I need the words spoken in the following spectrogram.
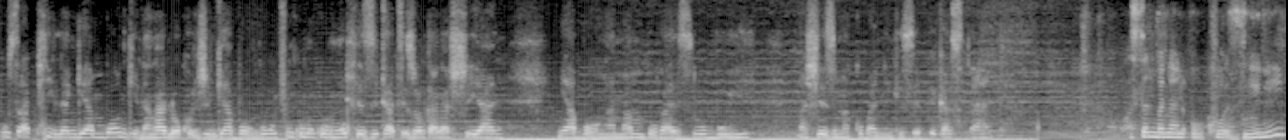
Usaphila ngiyambongela ngalokho nje ngiyabonga ukuthi unkulunkulu muhle zikhathi zonke akashiyani. Ngiyabonga mambokazi ubuyi. Mashezi makubani sepekastani sanibonani ukhosini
